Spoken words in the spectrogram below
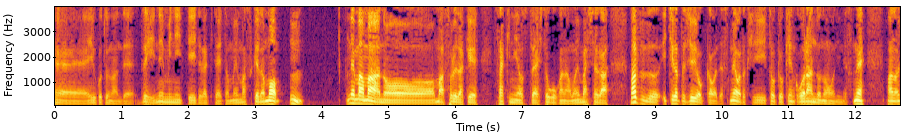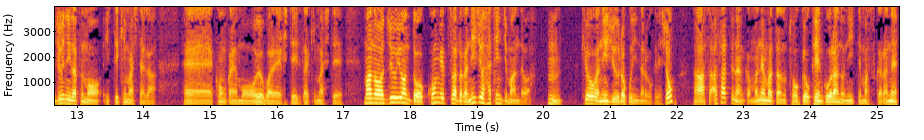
えー、いうことなんで、ぜひね、見に行っていただきたいと思いますけども、うん。で、まあまあ、あのーまあ、それだけ先にお伝えしておこうかなと思いましたが、まず、1月14日はですね、私、東京健康ランドの方にですね、まあ、の、12月も行ってきましたが、えー、今回もお呼ばれしていただきまして、まあ、あの、14と、今月はだから28日もあんだわ。うん。今日が26になるわけでしょ？あさ、あさってなんかもね、またあの、東京健康ランドに行ってますからね。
